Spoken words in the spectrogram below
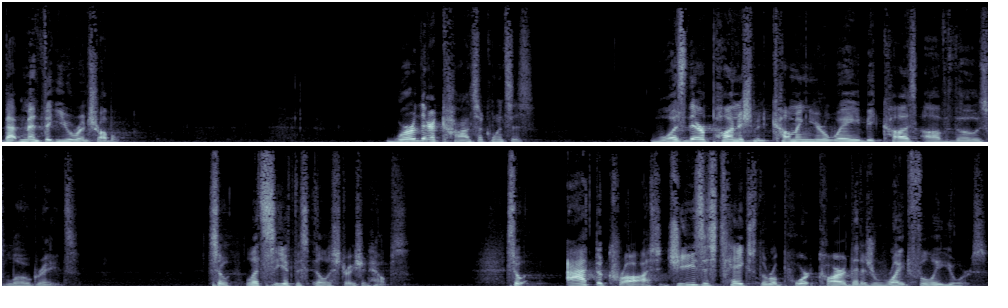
That meant that you were in trouble. Were there consequences? Was there punishment coming your way because of those low grades? So let's see if this illustration helps. So at the cross, Jesus takes the report card that is rightfully yours.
